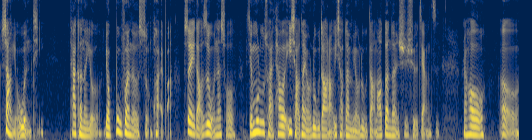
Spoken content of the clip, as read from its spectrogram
上有问题，它可能有有部分的损坏吧，所以导致我那时候节目录出来，它会一小段有录到，然后一小段没有录到，然后断断续续的这样子。然后呃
